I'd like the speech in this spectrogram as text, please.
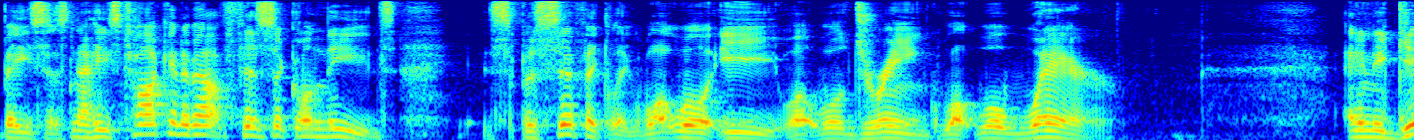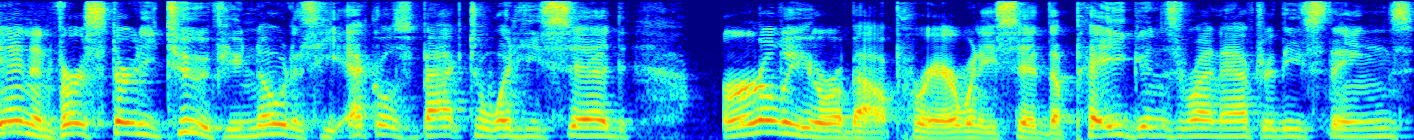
basis. Now, he's talking about physical needs, specifically what we'll eat, what we'll drink, what we'll wear. And again, in verse 32, if you notice, he echoes back to what he said earlier about prayer when he said, The pagans run after these things,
